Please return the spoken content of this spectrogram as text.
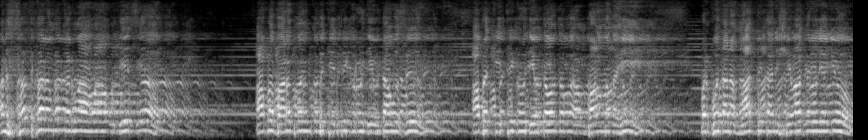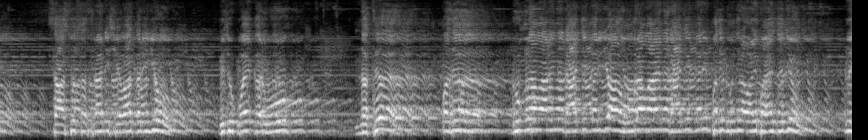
અને સત્કર્મ કરવા આવા ઉદ્દેશ્ય આપણા ભારતમાં એમ કે તેત્રી કરોડ દેવતાઓ છે. આપણે તેત્રી કરોડ દેવતાઓ તો સંભાળવા નહીં. પણ પોતાના માત પિતાની સેવા કરી લેજો. સાસુ સસરાની સેવા કરજો. બીજું કોઈ કરવું નથી. પછી ડુંગરાવાળીને રાજ્ય કરજો, આ ઉમરાવાળીને રાજ્ય કરી પછી ડુંગરાવાળી પાસે જજો. એટલે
